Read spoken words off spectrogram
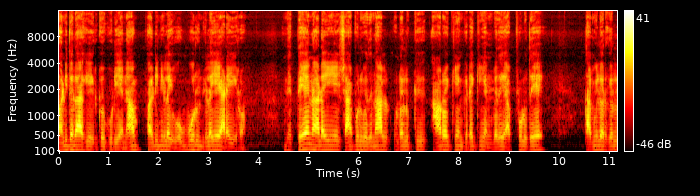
மனிதராக இருக்கக்கூடிய நாம் படிநிலை ஒவ்வொரு நிலையை அடைகிறோம். இந்த தேன் அடையை சாப்பிடுவதனால் உடலுக்கு ஆரோக்கியம் கிடைக்கும் என்பதை அப்பொழுதே தமிழர்கள்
